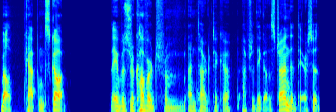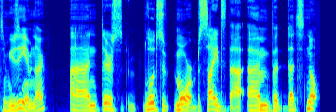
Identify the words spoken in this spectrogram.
well Captain Scott. It was recovered from Antarctica after they got stranded there, so it's a museum now. And there's loads of more besides that, um, but that's not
